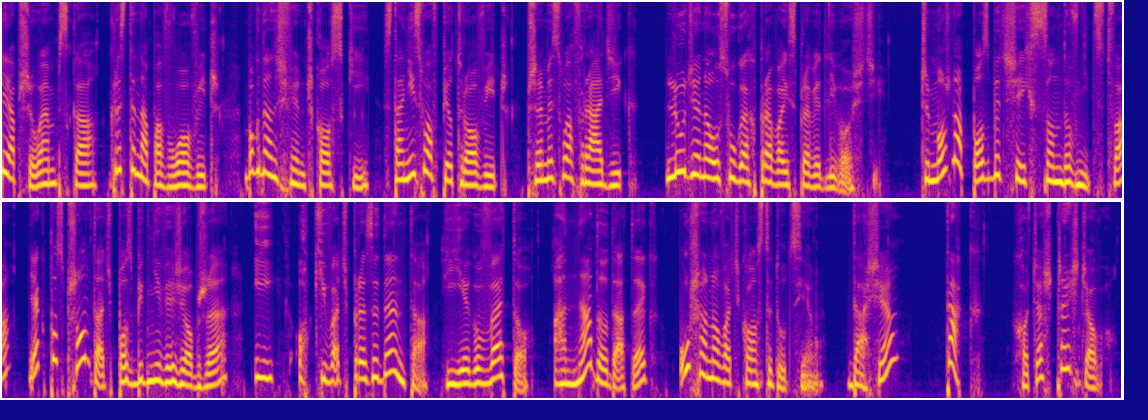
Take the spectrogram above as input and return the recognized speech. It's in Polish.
Julia Przyłębska, Krystyna Pawłowicz, Bogdan Święczkowski, Stanisław Piotrowicz, Przemysław Radzik, ludzie na usługach Prawa i Sprawiedliwości. Czy można pozbyć się ich z sądownictwa? Jak posprzątać po Zbigniewie Ziobrze i okiwać prezydenta i jego weto, a na dodatek uszanować konstytucję? Da się? Tak, chociaż częściowo.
